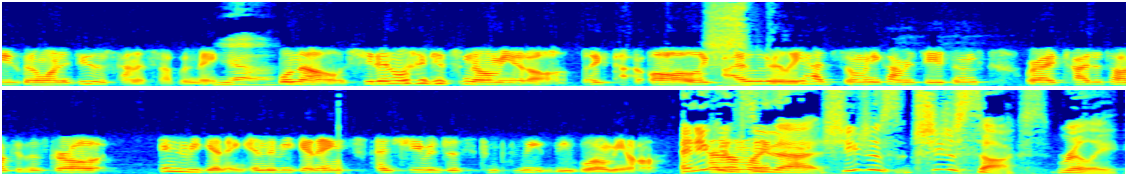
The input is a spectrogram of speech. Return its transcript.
she's gonna want to do this kind of stuff with me. Yeah. Well, no, she didn't want to get to know me at all. Like at all. Like I literally had so many conversations where I tried to talk to this girl in the beginning, in the beginning, and she would just completely blow me off. And you And can I'm see like- that she just she just sucks, really.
